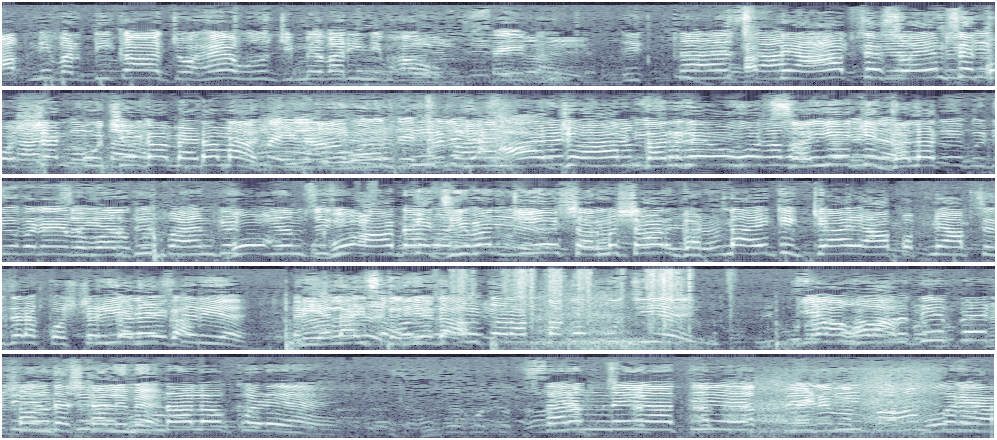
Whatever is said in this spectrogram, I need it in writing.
अपनी वर्दी का जो है वो जिम्मेवारी निभाओ। सही बात। दिखता है अपने आप से स्वयं से क्वेश्चन पूछिएगा मैडम आज। आज वीडियो बनाए पहन के वो वो आपके जीवन की शर्मशार शर्मसार घटना है कि क्या है आप अपने आप से जरा क्वेश्चन रियलाइज़ करिएगा। करिए। रियलाइज़ करिएगा। को पूछिए। क्या हुआ? संदेश में। लोग खड़े हैं। शर्म नहीं आती है मैडम, हो गया।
